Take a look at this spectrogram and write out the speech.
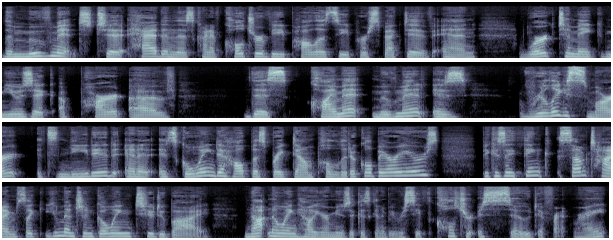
the movement to head in this kind of culture v policy perspective and work to make music a part of this climate movement is really smart. It's needed and it's going to help us break down political barriers because I think sometimes, like you mentioned, going to Dubai, not knowing how your music is going to be received, the culture is so different, right?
